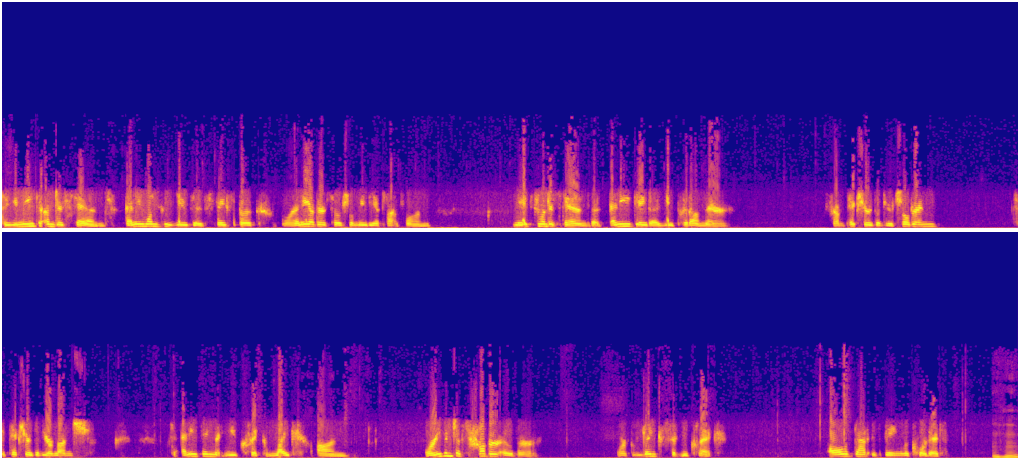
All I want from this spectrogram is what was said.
So you need to understand anyone who uses Facebook or any other social media platform needs to understand that any data you put on there, from pictures of your children to pictures of your lunch to anything that you click like on, or even just hover over, or links that you click, all of that is being recorded mm-hmm.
